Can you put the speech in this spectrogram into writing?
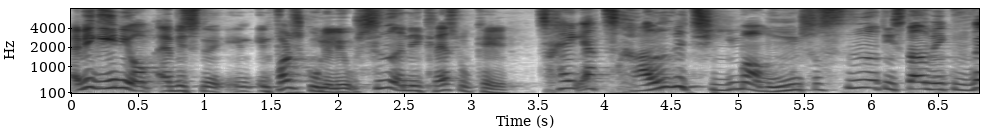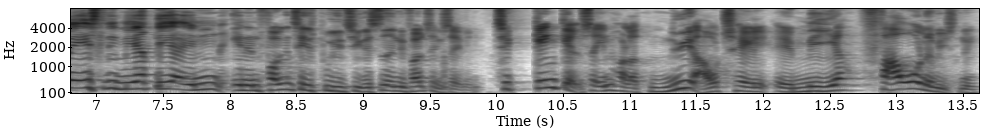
er vi ikke enige om, at hvis en, en folkeskoleelev sidder inde i et klasselokale 33 timer om ugen, så sidder de stadigvæk væsentligt mere derinde, end en folketingspolitiker sidder inde i folketingssalen. Til gengæld så indeholder den nye aftale øh, mere fagundervisning.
